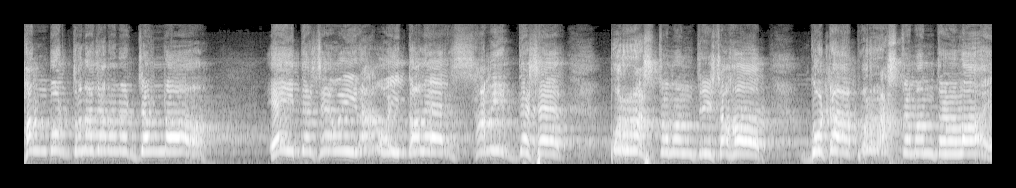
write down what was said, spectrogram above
সংবর্ধনা জানানোর জন্য এই দেশে ওই ওই দলের স্বামীর দেশের পররাষ্ট্রমন্ত্রী সহ গোটা পররাষ্ট্র মন্ত্রণালয়,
